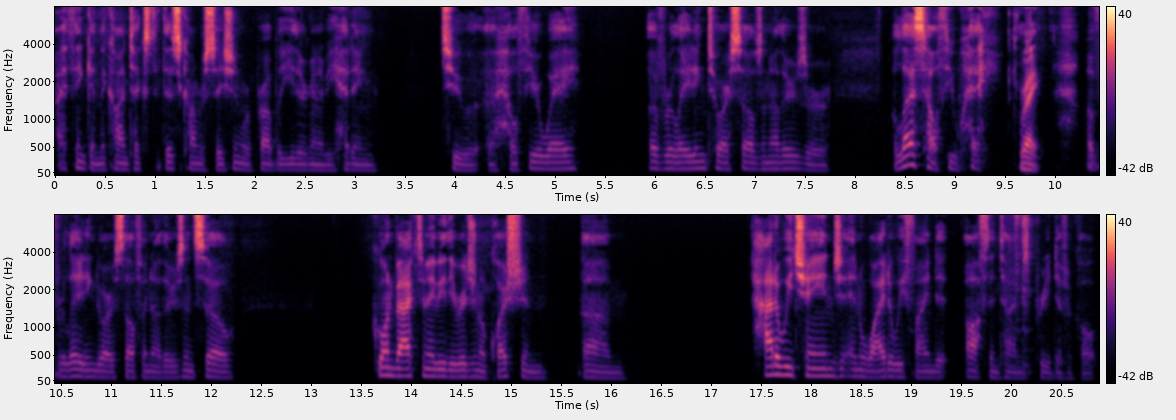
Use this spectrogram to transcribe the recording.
I think in the context of this conversation, we're probably either going to be heading to a healthier way of relating to ourselves and others or a less healthy way Right. of relating to ourselves and others. And so going back to maybe the original question, um, how do we change and why do we find it oftentimes pretty difficult?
